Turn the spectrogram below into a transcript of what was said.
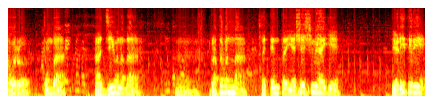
ಅವರು ತುಂಬ, ಆ, ಜೀವನದ ರಥವನ್ನು ಅತ್ಯಂತ ಯಶಸ್ವಿಯಾಗಿ ಎಳಿತೀರಿ,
